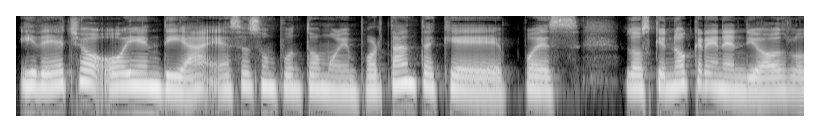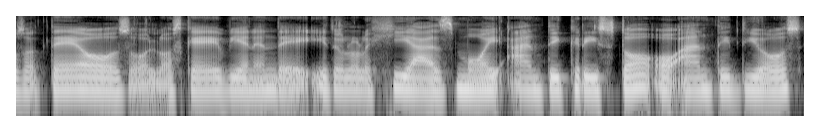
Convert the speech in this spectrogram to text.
Y de hecho, hoy en día, ese es un punto muy importante que pues los que no creen en Dios, los ateos o los que vienen de ideologías muy anticristo o anti Dios,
